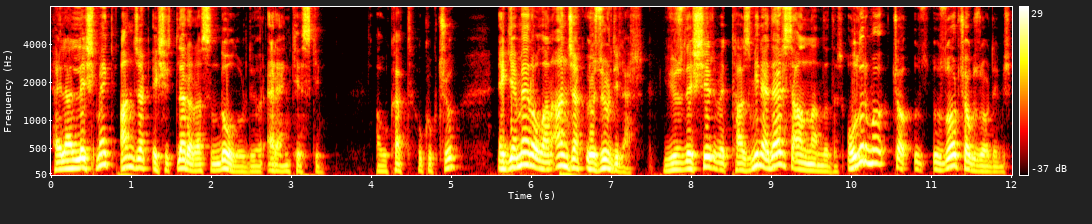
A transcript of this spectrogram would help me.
Helalleşmek ancak eşitler arasında olur diyor Eren Keskin. Avukat, hukukçu. Egemen olan ancak özür diler. Yüzleşir ve tazmin ederse anlamlıdır. Olur mu? Çok zor çok zor demiş.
